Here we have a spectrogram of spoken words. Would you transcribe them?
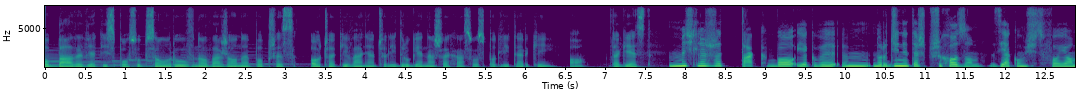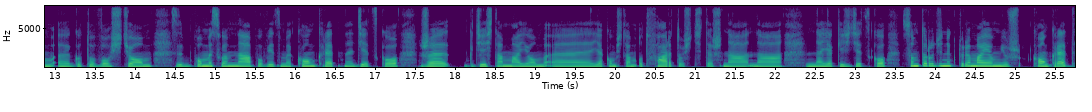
Obawy w jakiś sposób są równoważone poprzez oczekiwania, czyli drugie nasze hasło spod literki O. Tak jest? Myślę, że tak, bo jakby no, rodziny też przychodzą z jakąś swoją e, gotowością, z pomysłem na powiedzmy konkretne dziecko, że gdzieś tam mają e, jakąś tam otwartość też na, na, na jakieś dziecko. Są to rodziny, które mają już konkret,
